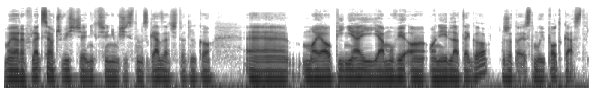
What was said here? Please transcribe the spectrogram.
moja refleksja. Oczywiście nikt się nie musi z tym zgadzać, to tylko e, moja opinia i ja mówię o, o niej dlatego, że to jest mój podcast.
